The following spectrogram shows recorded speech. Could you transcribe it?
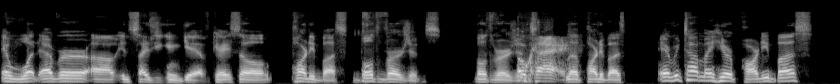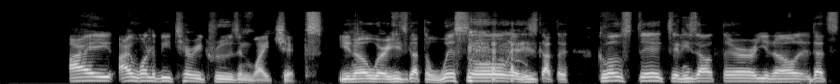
and whatever uh, insights you can give. Okay, so Party Bus, both versions, both versions. Okay. The Party Bus, every time I hear Party Bus, I I want to be Terry Crews in White Chicks, you know, where he's got the whistle and he's got the glow sticks and he's out there, you know. That's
